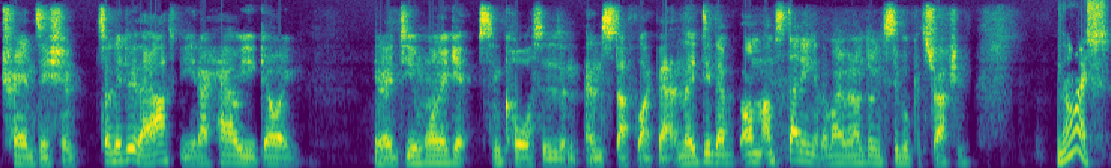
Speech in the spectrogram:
transition. So they do, they ask you, you know, how are you going? You know, do you want to get some courses and, and stuff like that? And they did that. I'm, I'm studying at the moment. I'm doing civil construction, Nice.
